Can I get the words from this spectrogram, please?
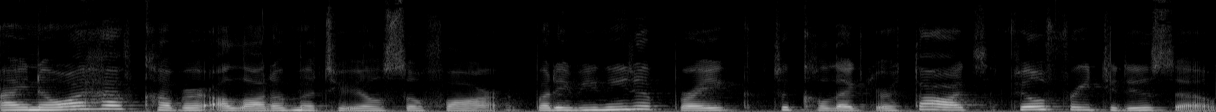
I know I have covered a lot of material so far, but if you need a break to collect your thoughts, feel free to do so.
